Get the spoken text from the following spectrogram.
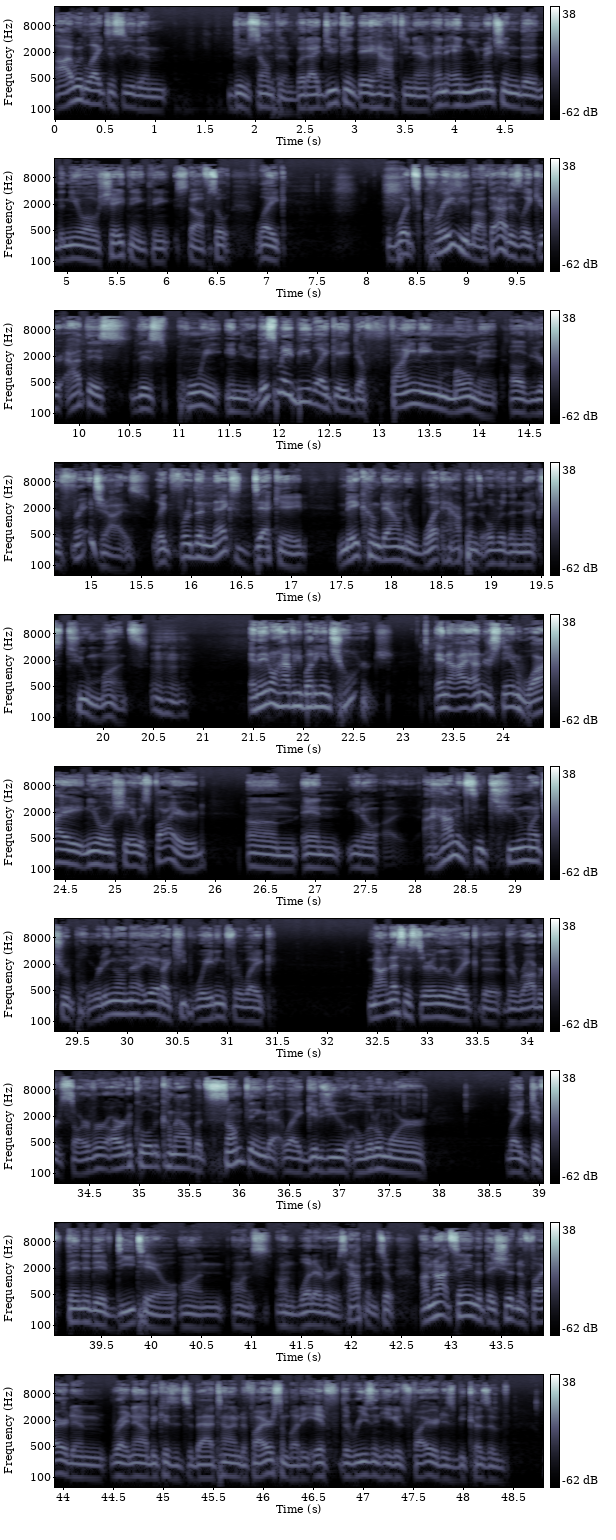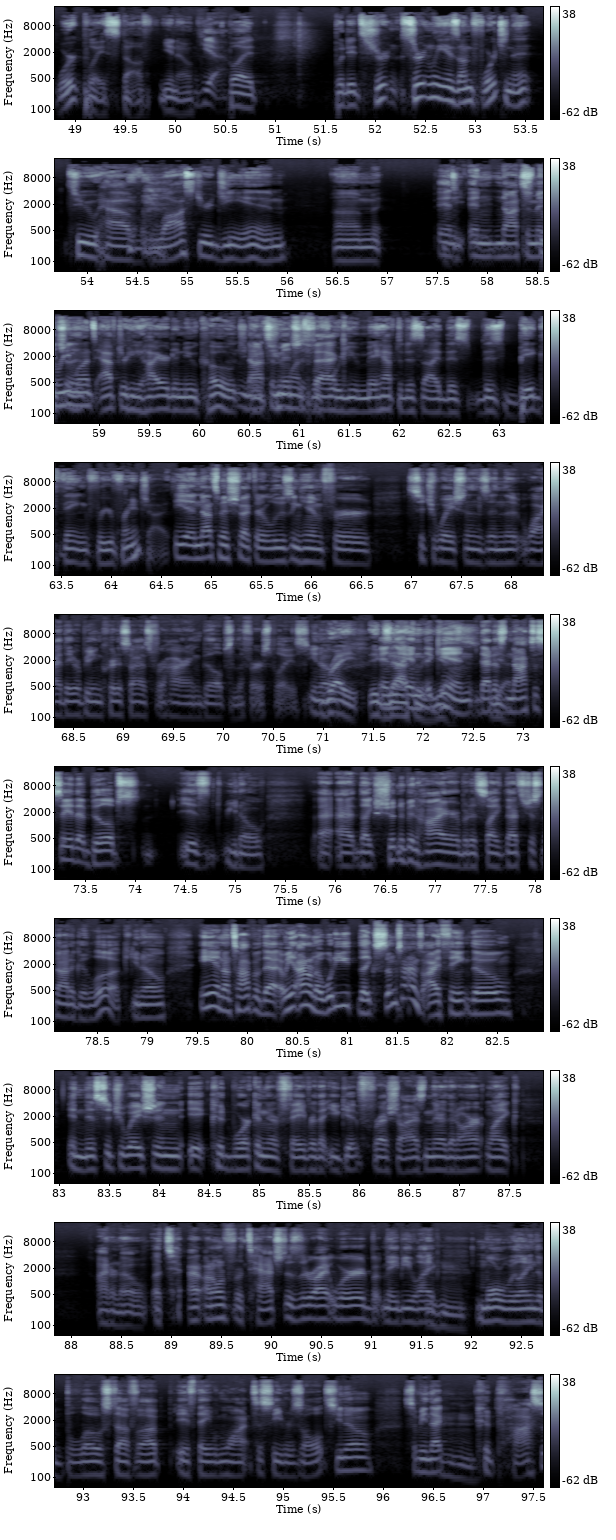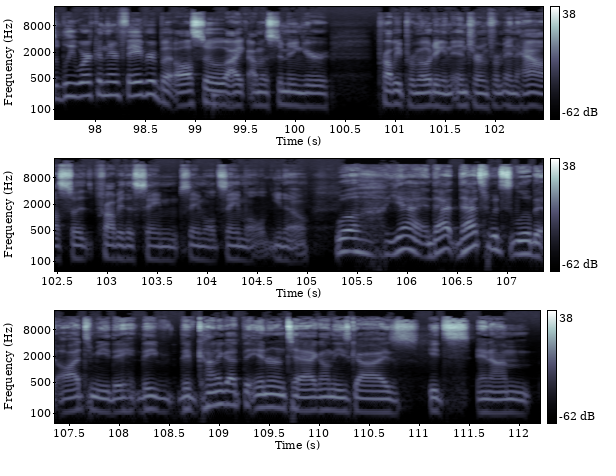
I would like to see them do something, but I do think they have to now. And and you mentioned the the Neil Olshey thing, thing stuff. So like what's crazy about that is like you're at this this point in your this may be like a defining moment of your franchise. Like for the next decade may come down to what happens over the next two months. And they don't have anybody in charge. And i understand why neil olshey was fired. Um and you know I haven't seen too much reporting on that yet. I keep waiting for like not necessarily like the the Robert Sarver article to come out, but something that like gives you a little more like definitive detail on on on whatever has happened. So I'm not saying that they shouldn't have fired him right now because it's a bad time to fire somebody if the reason he gets fired is because of workplace stuff, you know. Yeah. But but it certain certainly is unfortunate to have lost your GM um and and not to three mention months after he hired a new coach, Not to mention months the fact- before you may have to decide this this big thing for your franchise. Yeah, not to mention the fact they're losing him for situations and the why they were being criticized for hiring Billups in the first place. You know, Right, And- And, again, yes, that is yes. not to say that Billups is you know. At, at- like shouldn't have been higher, but it's like that's just not a good look, you know. And on top of that, I mean, I don't know. What do you like? Sometimes I think though, in this situation, it could work in their favor that you get fresh eyes in there that aren't like I don't know, atta- I don't know if attached is the right word, but maybe like Mm-hmm. more willing to blow stuff up if they want to see results, you know? So, I mean, that Mm-hmm. could possibly work in their favor, but also I, I'm assuming you're probably promoting an interim from in house. So it's probably the same, same old, same old, you know? Well, yeah, and that that's what's a little bit odd to me. They they they've kind of got the interim tag on these guys. It's and I'm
